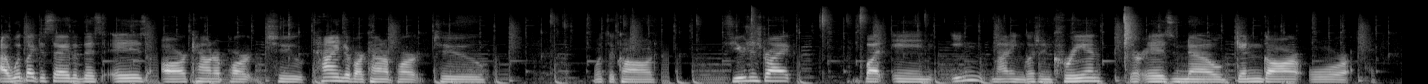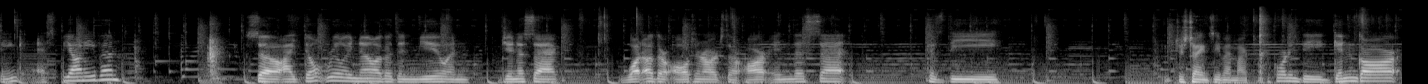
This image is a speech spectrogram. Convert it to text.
I would like to say that this is our counterpart to, kind of our counterpart to, what's it called, Fusion Strike, but in, Eng not English, in Korean, there is no Gengar or I think Espeon even. So I don't really know other than Mew and Genesect what other alternate arts there are in this set. Because the... Just checking to see my microphone recording. The Gengar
